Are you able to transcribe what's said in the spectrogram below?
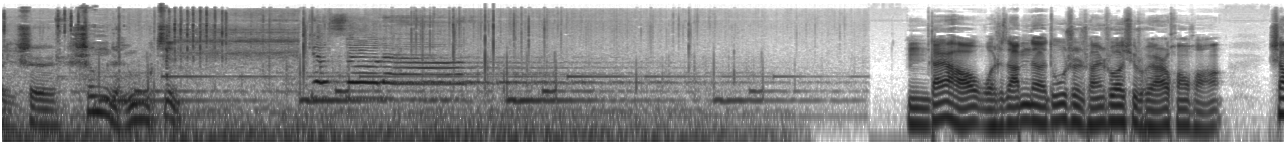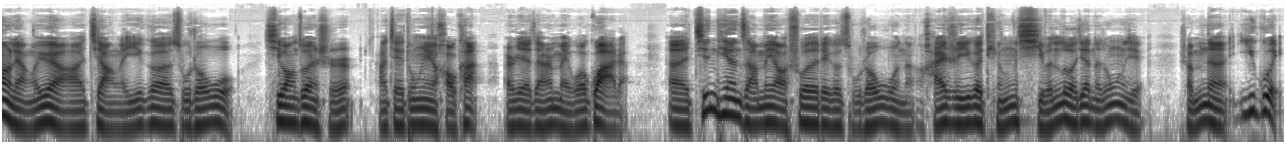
里是生人勿近。嗯，大家好，我是咱们的都市传说叙述员黄黄。上两个月啊，讲了一个诅咒物希望钻石啊，这东西好看，而且在人美国挂着。呃，今天咱们要说的这个诅咒物呢，还是一个挺喜闻乐见的东西，什么呢？衣柜。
